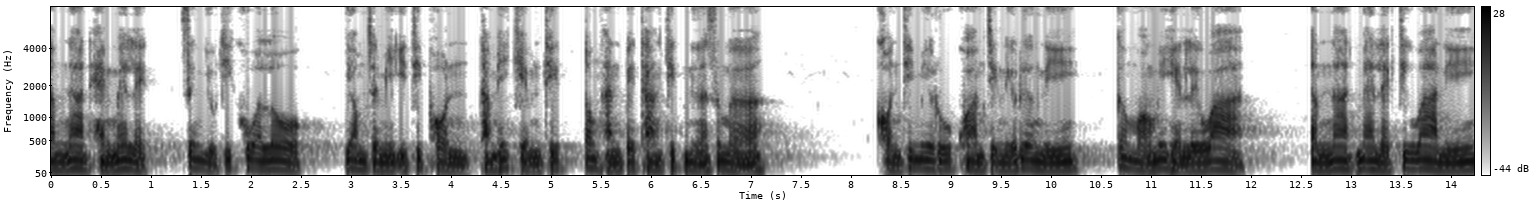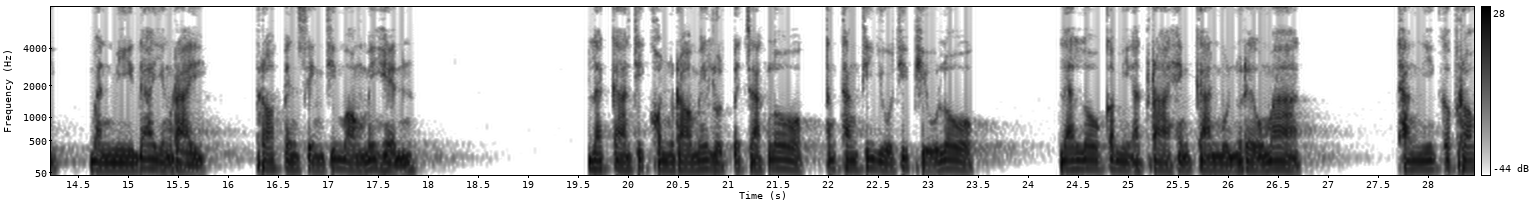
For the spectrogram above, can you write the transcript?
อำนาจแห่งแม่เหล็กซึ่งอยู่ที่ขั้วโลก ย่อมจะมีอิทธิพลทำให้เข็มทิศต้องหันไปทางทิศเหนือเสมอ คนที่ไม่รู้ความจริงในเรื่องนี้ ก็มองไม่เห็นเลยว่าอำนาจแม่เหล็กที่ว่านี้ มันมีได้อย่างไร เพราะเป็นสิ่งที่มองไม่เห็น และการที่คนเราไม่หลุดไปจากโลกทั้งๆทที่อยู่ที่ผิวโลก และโลกก็มีอัตราแห่งการหมุนเร็วมาก ทั้งนี้ก็เพราะ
